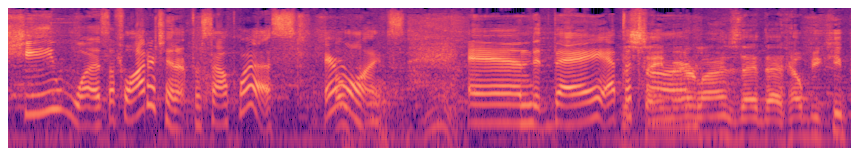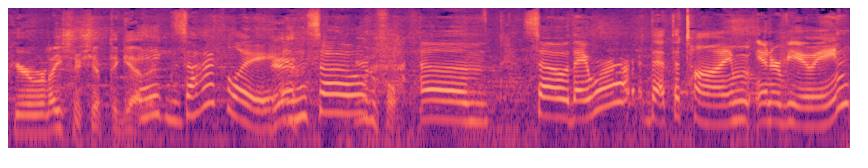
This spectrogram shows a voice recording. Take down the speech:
She was a flight attendant for Southwest Airlines, and they at the, The same time airlines that, that help you keep your relationship together. Exactly. Yeah, and so, beautiful. Um, so they were at the time interviewing,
